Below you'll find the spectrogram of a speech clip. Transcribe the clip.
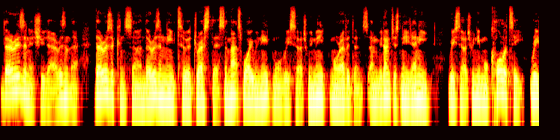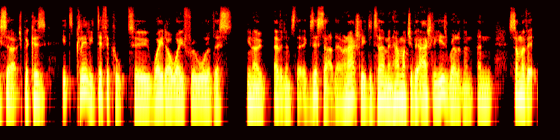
there is an issue there, isn't there? There is a concern. There is a need to address this, and that's why we need more research. We need more evidence, and we don't just need any research. We need more quality research because it's clearly difficult to wade our way through all of this you know evidence that exists out there and actually determine how much of it actually is relevant. And some of it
